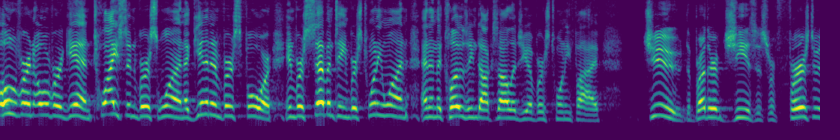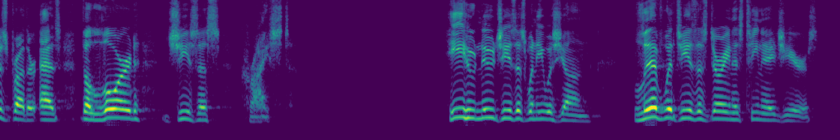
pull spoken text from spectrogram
over and over again, twice in verse 1, again in verse 4, in verse 17, verse 21, and in the closing doxology of verse 25. Jude, the brother of Jesus, refers to his brother as the Lord Jesus Christ. He who knew Jesus when he was young, lived with Jesus during his teenage years,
